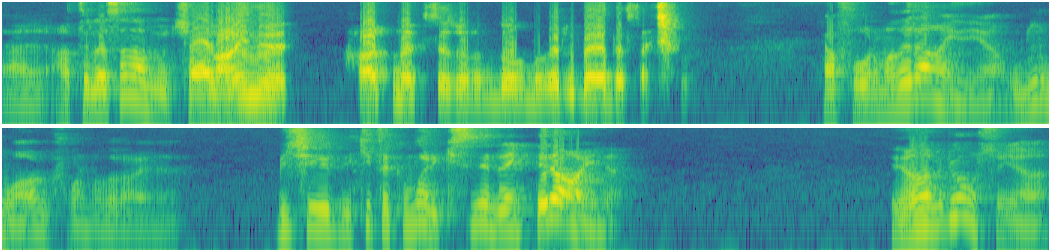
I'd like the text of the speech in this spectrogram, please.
Yani hatırlasana bu Chargers Aynı Hard Knock sezonunda olmaları daha da saçma. ya formaları aynı ya. Olur mu abi formalar aynı? Bir şehirde iki takım var ikisinin renkleri aynı. İnanabiliyor musun ya?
